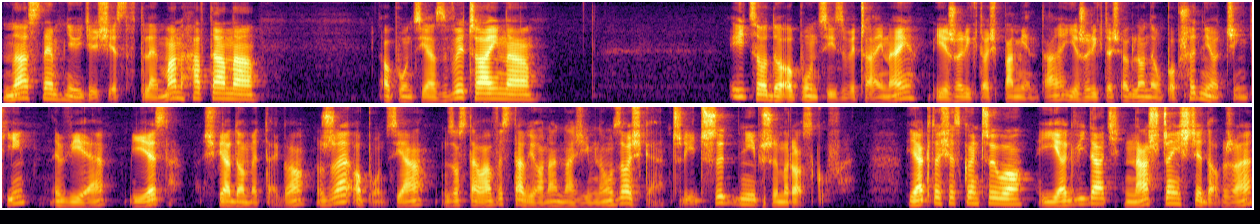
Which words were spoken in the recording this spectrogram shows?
Następnie gdzieś jest w tle Manhattana, opuncja zwyczajna. I co do opuncji zwyczajnej, jeżeli ktoś pamięta, jeżeli ktoś oglądał poprzednie odcinki, wie, jest świadomy tego, że opuncja została wystawiona na zimną zośkę, czyli 3 dni przymrozków. Jak to się skończyło? Jak widać, na szczęście dobrze,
